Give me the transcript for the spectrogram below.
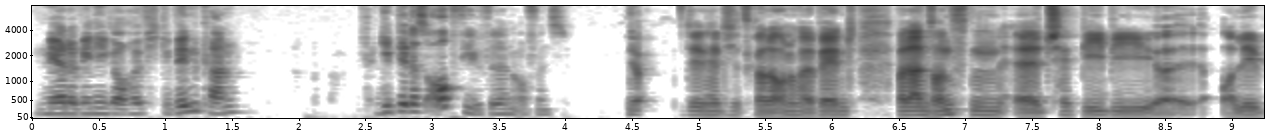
mehr oder weniger häufig gewinnen kann, dann gibt dir das auch viel für deine Offense. Ja, den hätte ich jetzt gerade auch noch erwähnt, weil ansonsten äh, Chad Beebe, äh, Oli,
